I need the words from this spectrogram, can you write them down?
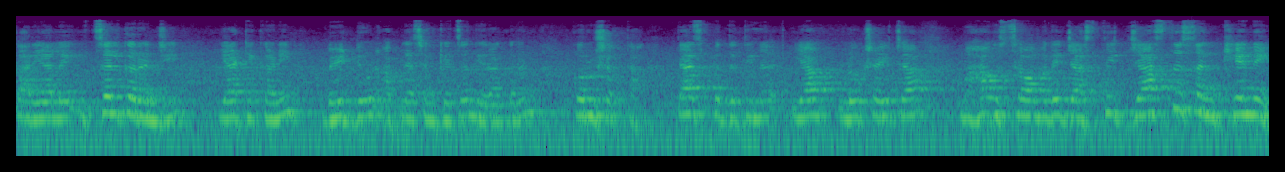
कार्यालय इचलकरंजी या ठिकाणी भेट देऊन आपल्या शंकेचं निराकरण करू शकता. त्याच पद्धतीनं या लोकशाहीच्या महाउत्सवामध्ये जास्तीत जास्त संख्येने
